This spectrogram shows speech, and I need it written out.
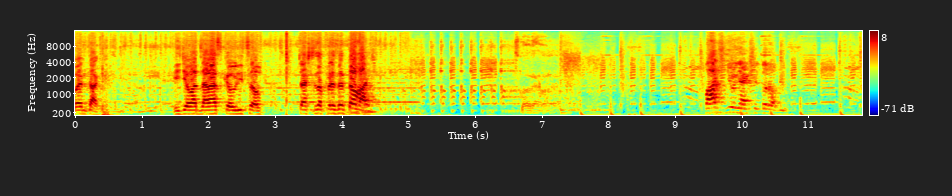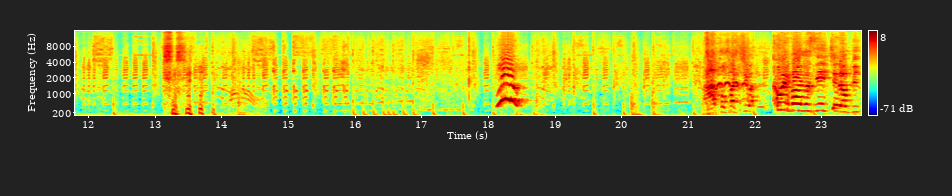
Powiem tak. Idzie ładna laska ulicą. Trzeba się zaprezentować. Patrz Julia jak się to robi. Woo! A popatrzyła. Kurwa ono zdjęcie robi.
